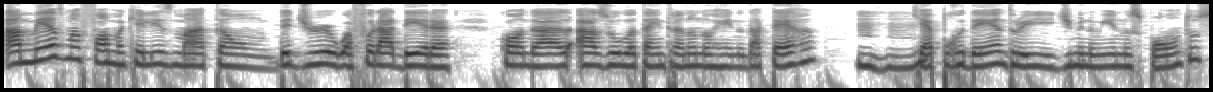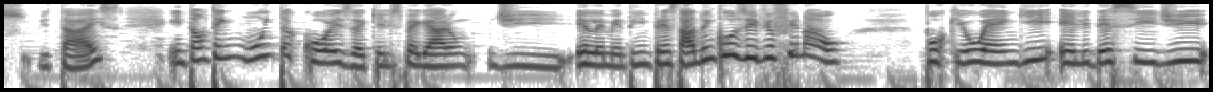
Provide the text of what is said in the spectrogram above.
a mesma forma que eles matam The Drill, a furadeira, quando a, a Azula tá entrando no reino da Terra, Uhum. que é por dentro e diminuindo os pontos vitais. Então tem muita coisa que eles pegaram de elemento emprestado, inclusive o final. Porque o Eng, ele decide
